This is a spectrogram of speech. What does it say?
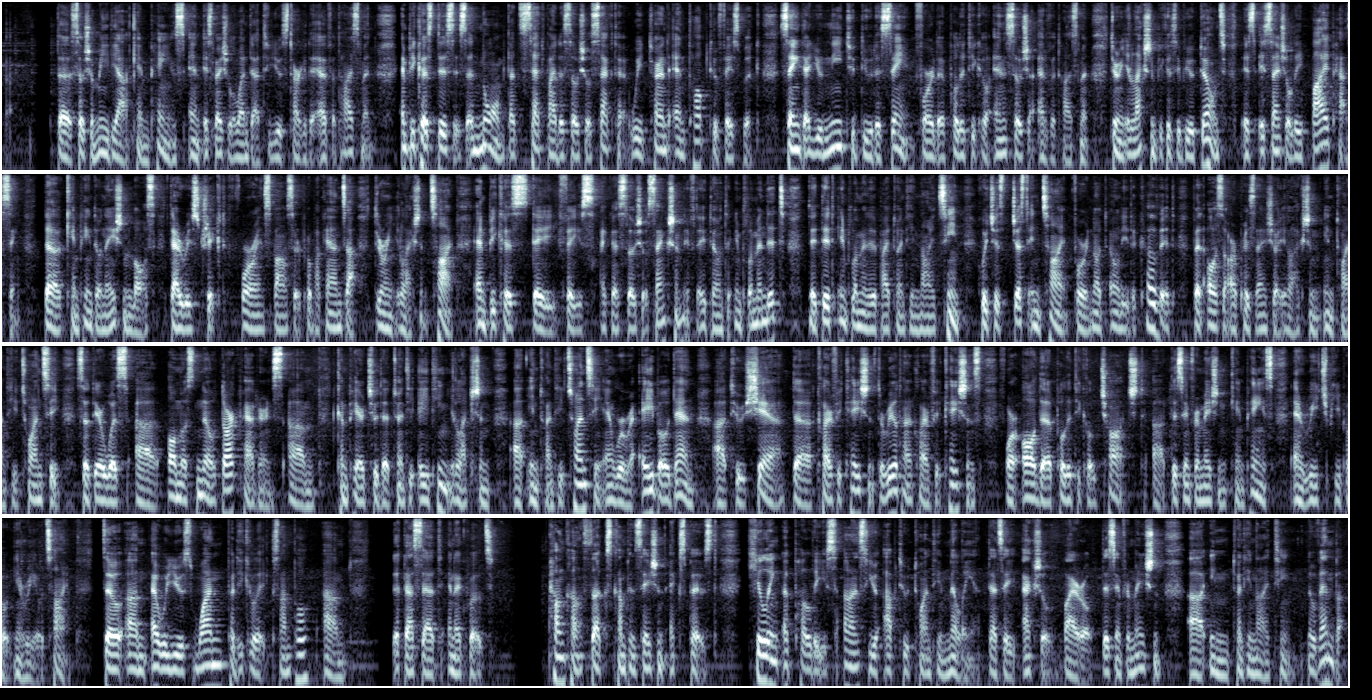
the social media campaigns and especially one that use targeted advertisement. And because this is a norm that's set by the social sector, we turned and talked to Facebook saying that you need to do the same for the political and social advertisement during election because if you don't, it's essentially bypassing the campaign donation laws that restrict foreign sponsored propaganda during election time. And because they face, I guess, social sanction if they don't implement it, they did implement it by 2019, which is just in time for not not only the COVID, but also our presidential election in 2020. So there was uh, almost no dark patterns um, compared to the 2018 election uh, in 2020. And we were able then uh, to share the clarifications, the real-time clarifications for all the political charged uh, disinformation campaigns and reach people in real time. So um, I will use one particular example um, that, that said, and I quote, Hong Kong thugs compensation exposed. Killing a police earns you up to 20 million. That's a actual viral disinformation uh, in 2019 November.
